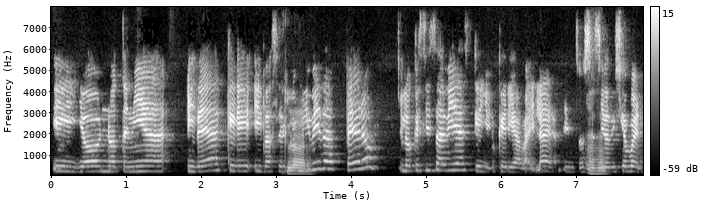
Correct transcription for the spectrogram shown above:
y yo no tenía idea qué iba a hacer con mi vida, pero lo que sí sabía es que yo quería bailar. Entonces yo dije, bueno,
